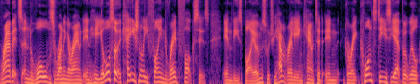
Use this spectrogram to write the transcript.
rabbits and wolves running around in here. You'll also occasionally find red foxes in these biomes, which we haven't really encountered in great quantities yet, but we'll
